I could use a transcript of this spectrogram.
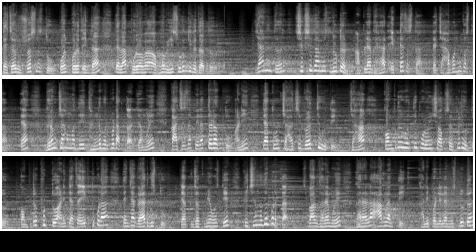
त्याच्यावर विश्वास नसतो पण परत एकदा त्याला पुरावा अभावी सोडून दिलं जातं. यानंतर शिक्षिका मिस लुटन आपल्या घरात एकट्याच असतात. त्या चहा बनवत असतात. त्या गरम चहामध्ये थंड बर्फ टाकतात ज्यामुळे काचेचा पेला तडकतो आणि त्यातून चहाची गळती होते. चहा कॉम्प्युटरवरती पडून शॉक सर्किट होतं. कॉम्प्युटर फुटतो आणि त्याचा एक तुकडा त्यांच्या गळ्यात घुसतो. त्या जखमी अवस्थेत किचनमध्ये पडतात. स्पार्क झाल्यामुळे घराला आग लागते. खाली पडलेल्या मिस लुटन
